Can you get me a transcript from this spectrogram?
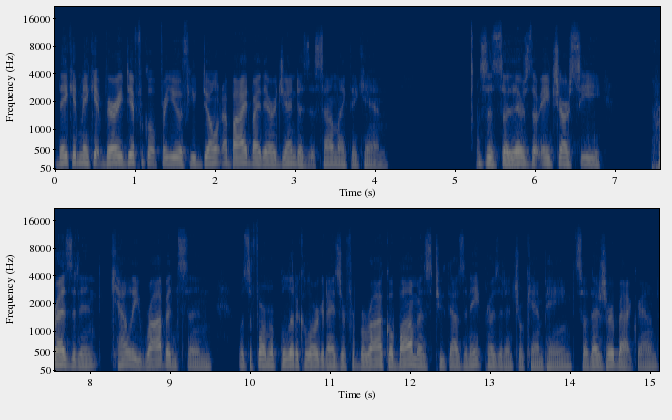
they can make it very difficult for you if you don't abide by their agendas. It sounds like they can. So, so there's the HRC president, Kelly Robinson, was a former political organizer for Barack Obama's 2008 presidential campaign. So there's her background.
